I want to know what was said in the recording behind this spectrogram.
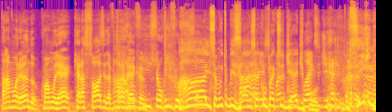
tá namorando com a mulher que era sósia da Victoria Ah, eu Beckham. vi, Isso é horrível. Ah, isso é muito bizarro. isso é complexo mano de Édipo. Complexo de Édipo. Sim, na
